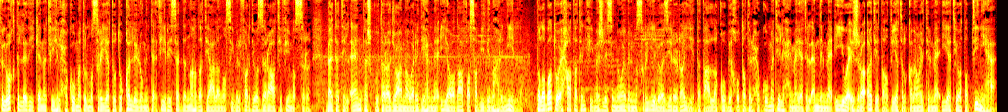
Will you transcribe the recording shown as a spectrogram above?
في الوقت الذي كانت فيه الحكومة المصرية تقلل من تأثير سد النهضة على نصيب الفرد والزراعة في مصر باتت الآن تشكو تراجع مواردها المائية وضعف صبيب نهر النيل. طلبات إحاطة في مجلس النواب المصري لوزير الري تتعلق بخطط الحكومة لحماية الأمن المائي وإجراءات تغطية القنوات المائية وتبطينها.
